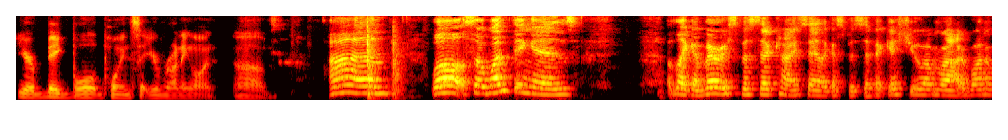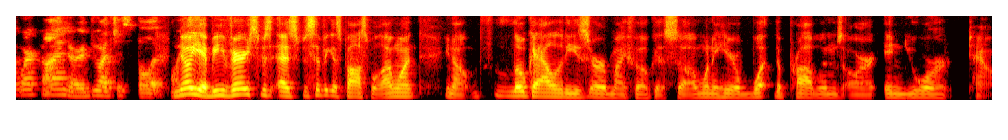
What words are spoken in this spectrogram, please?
your big bullet points that you're running on um Um. Well, so one thing is like a very specific. Can I say like a specific issue I'm, I want to work on, or do you want just bullet points? no yeah be very spec- as specific as possible i want you know localities are my focus so i want to hear what the problems are in your town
